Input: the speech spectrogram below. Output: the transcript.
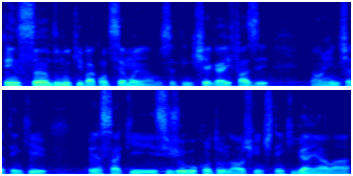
pensando no que vai acontecer amanhã. Você tem que chegar e fazer. Então a gente já tem que pensar que esse jogo contra o Náutico a gente tem que ganhar lá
